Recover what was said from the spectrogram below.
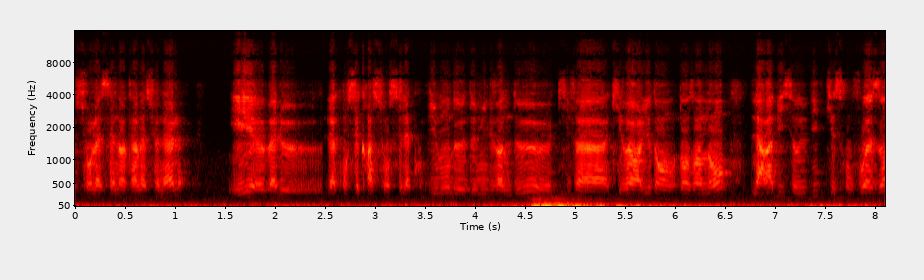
sur la scène internationale. Et euh, bah, la consécration, c'est la Coupe du Monde 2022 euh, qui va qui va avoir lieu dans, dans un an. L'Arabie Saoudite, qui est son voisin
